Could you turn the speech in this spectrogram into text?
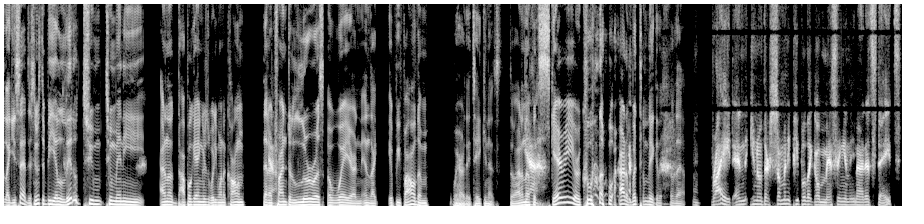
like you said there seems to be a little too too many I don't know doppelgangers, what do you want to call them, that yeah. are trying to lure us away, and, and like if we follow them, where are they taking us? So I don't know yeah. if it's scary or cool. I don't know what to make of that. Right, and you know, there's so many people that go missing in the United States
